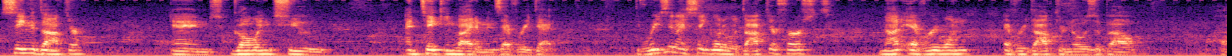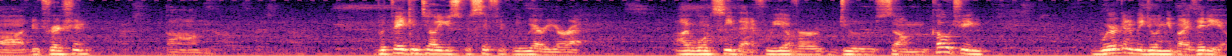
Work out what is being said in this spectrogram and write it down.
seeing a doctor and going to and taking vitamins every day. The reason I say go to a doctor first, not everyone, every doctor knows about uh, nutrition, um, but they can tell you specifically where you're at. I won't see that if we ever do some coaching. we're going to be doing it by video,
